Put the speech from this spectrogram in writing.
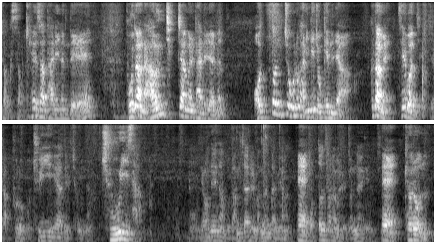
적성. 회사 다니는데 보다 나은 직장을 다니려면 어떤 쪽으로 가는 게 좋겠느냐. 그 다음에 세 번째. 이제 앞으로 뭐 주의해야 될 점이나. 주의사항. 뭐 연애나 뭐 남자를 만난다면 네. 어떤 사람을 만나야 되는지. 예, 결혼은.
